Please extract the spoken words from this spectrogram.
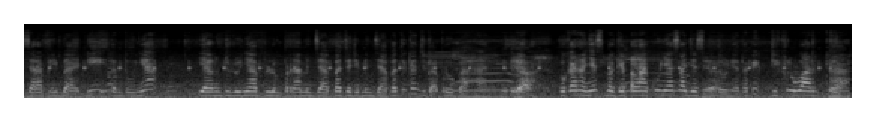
secara pribadi tentunya yang dulunya belum pernah menjabat jadi menjabat itu kan juga perubahan gitu ya. Ya. Bukan hanya sebagai pelakunya saja sebetulnya, tapi di keluarga.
